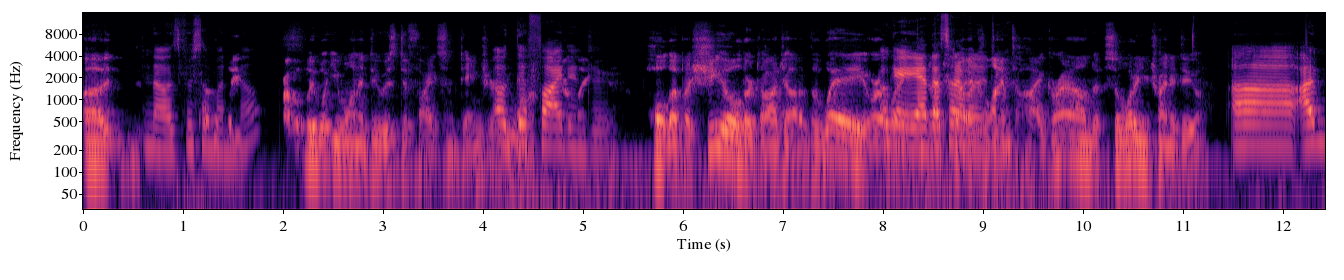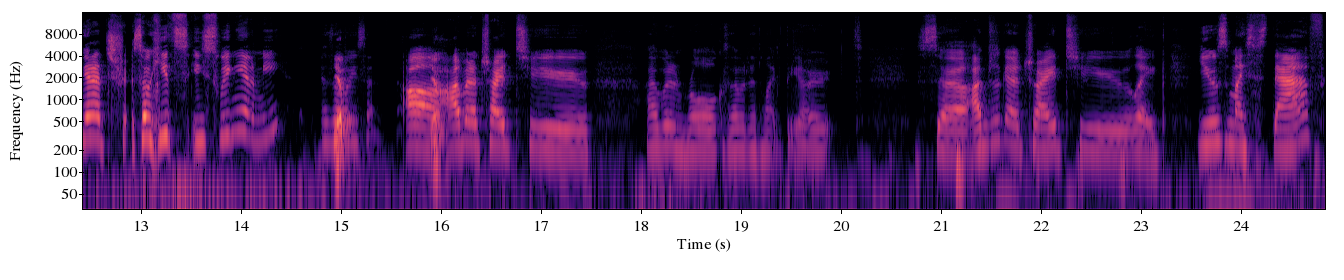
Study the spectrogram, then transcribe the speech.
uh No, it's for someone, Probably. no? probably what you want to do is defy some danger Oh, you defy you like, danger. hold up a shield or dodge out of the way or Okay, like yeah, you know, that's what I to climb do. to high ground so what are you trying to do Uh, I'm gonna. Tr- so he's he's swinging at me. Is that Yep. what you said? Uh, Yep. I'm gonna try to. I wouldn't roll because I wouldn't like the art. So I'm just gonna try to like use my staff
